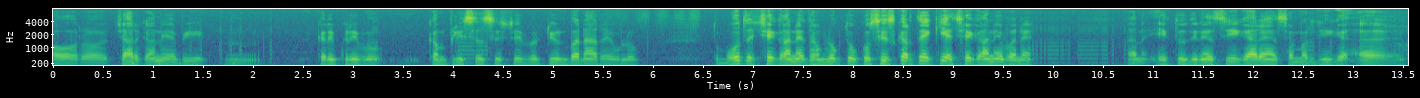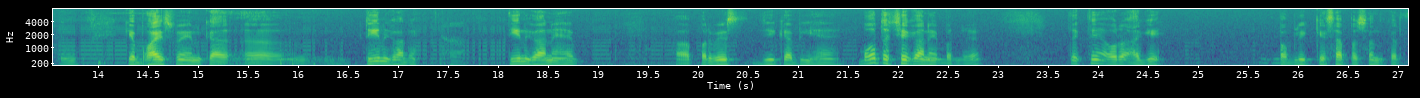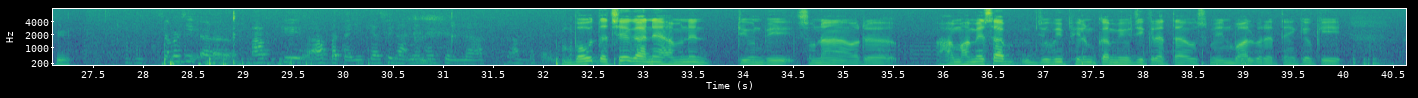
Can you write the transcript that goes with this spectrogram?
और चार गाने अभी करीब करीब कंप्लीसन सिस्टम में ट्यून बना रहे हैं वो लोग। तो बहुत अच्छे गाने थे। हम लोग तो कोशिश करते हैं कि अच्छे गाने बने। है ना? एक तो दिनेश जी गा रहे हैं समर जी गा- के वॉइस में इनका तीन गाने। हाँ। तीन गाने हैं। परवेश जी का भी है। बहुत अच्छे गाने बन रहे हैं। देखते हैं और आगे पब्लिक कैसा पसंद करती है। आप बताइए, कैसे बहुत अच्छे गाने हमने ट्यून भी सुना और हम हमेशा जो भी फ़िल्म का म्यूज़िक रहता है, उसमें इन्वॉल्व रहते हैं क्योंकि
